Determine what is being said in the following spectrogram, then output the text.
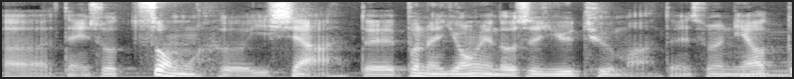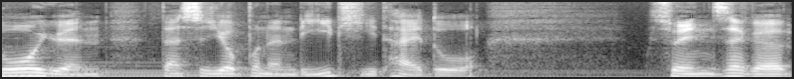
呃等于说综合一下，对，不能永远都是 YouTube 嘛，等于说你要多元，但是又不能离题太多，所以你这个。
